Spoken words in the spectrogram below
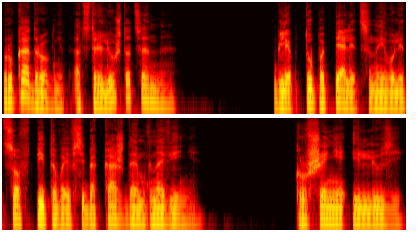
Рука дрогнет, отстрелю, что ценное. Глеб тупо пялится на его лицо, впитывая в себя каждое мгновение. Крушение иллюзий,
